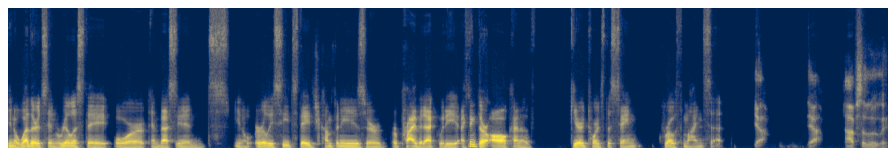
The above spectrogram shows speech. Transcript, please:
you know, whether it's in real estate or investing in you know early seed stage companies or or private equity, I think they're all kind of geared towards the same growth mindset. Yeah, yeah, absolutely.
